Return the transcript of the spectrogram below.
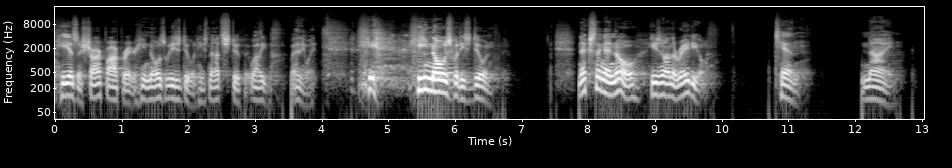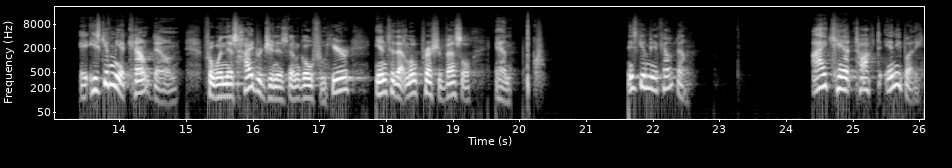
he is a sharp operator. He knows what he's doing. He's not stupid. Well, he, anyway, he, he knows what he's doing. Next thing I know, he's on the radio. 10, 9, 8. He's giving me a countdown for when this hydrogen is going to go from here into that low pressure vessel, and he's giving me a countdown. I can't talk to anybody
